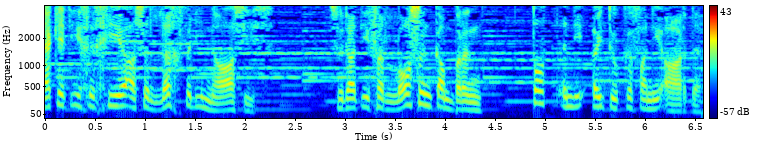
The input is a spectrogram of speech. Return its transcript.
Ek het u gegee as 'n lig vir die nasies sodat u verlossing kan bring tot in die uithoeke van die aarde.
